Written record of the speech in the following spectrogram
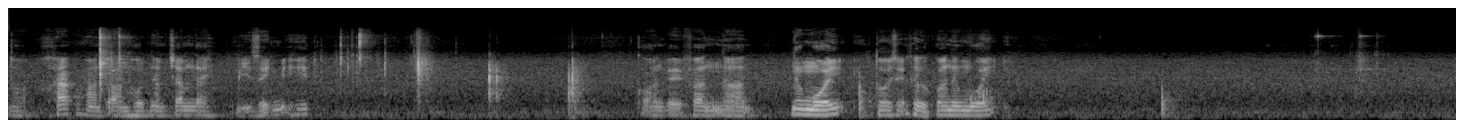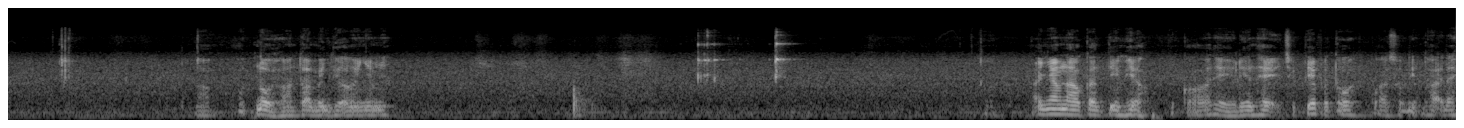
Đó, khác hoàn toàn hột 500 đây bị dính bị hít. Còn về phần uh, nước muối tôi sẽ thử qua nước muối. Đó, hút nổi hoàn toàn bình thường anh em nhé. Anh em nào cần tìm hiểu thì có thể liên hệ trực tiếp với tôi qua số điện thoại đây.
